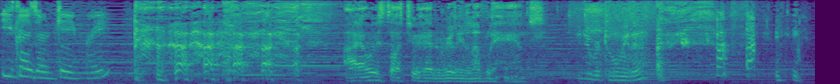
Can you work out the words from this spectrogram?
You guys are gay, right? I always thought you had really lovely hands. You never told me that.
